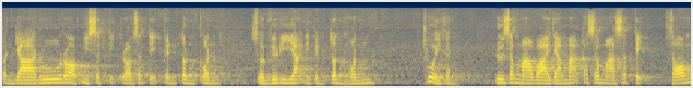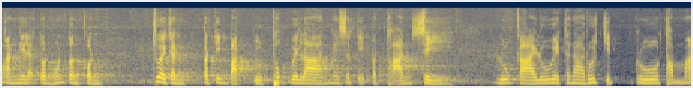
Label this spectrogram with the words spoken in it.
ปัญญารู้รอบมีสติรอบสติเป็นต้นกล ส่วนวิริยะนี่เป็นต้นหนช่วยกัน หรือสมาวายามะกับสมาสติสองอันนี้แหละต้นหนต้นกล ช่วยกันปฏิบัติอยู่ทุกเวลาในสติปัฏฐานสี่รู้กายรู้เวทนารู้จิตรู้ธรรมะ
